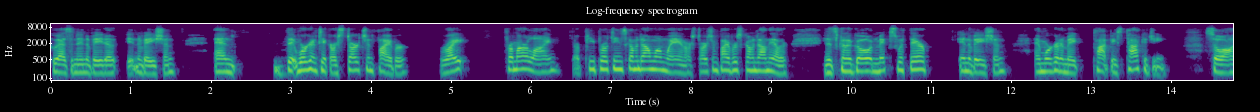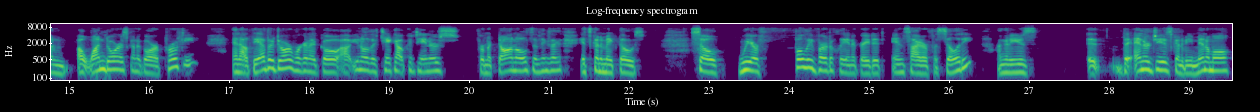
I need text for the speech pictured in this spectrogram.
who has an innovative innovation and that we're going to take our starch and fiber right from our line. Our pea protein's coming down one way and our starch and fiber is coming down the other. And it's going to go and mix with their innovation and we're going to make plant-based packaging. So on out one door is going to go our protein and out the other door, we're going to go out, you know, the takeout containers for McDonald's and things like that. It's going to make those. So we are fully vertically integrated inside our facility. I'm going to use it, the energy is going to be minimal.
